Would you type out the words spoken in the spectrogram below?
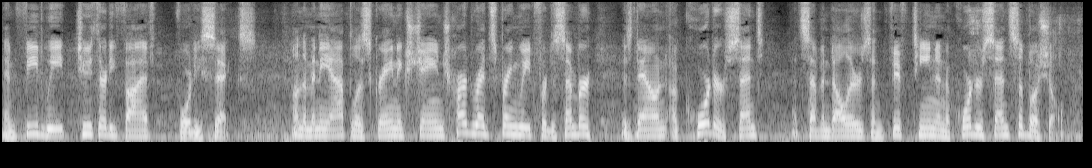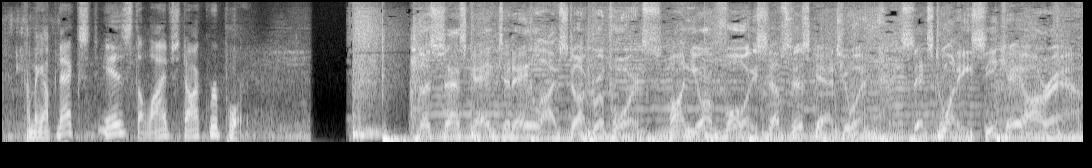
and feed wheat 235.46. On the Minneapolis Grain Exchange, hard red spring wheat for December is down a quarter cent at $7.15 and a quarter cents a bushel. Coming up next is the livestock report. The Saskag Today Livestock Reports on your voice of Saskatchewan. 620 CKRM.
